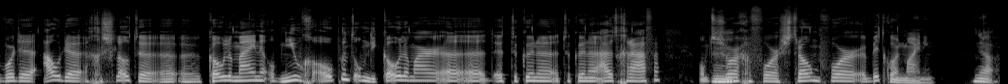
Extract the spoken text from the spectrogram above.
worden oude gesloten kolenmijnen opnieuw geopend om die kolen maar te, kunnen, te kunnen uitgraven. om te Mhm. zorgen voor stroom voor bitcoin mining. Ja.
